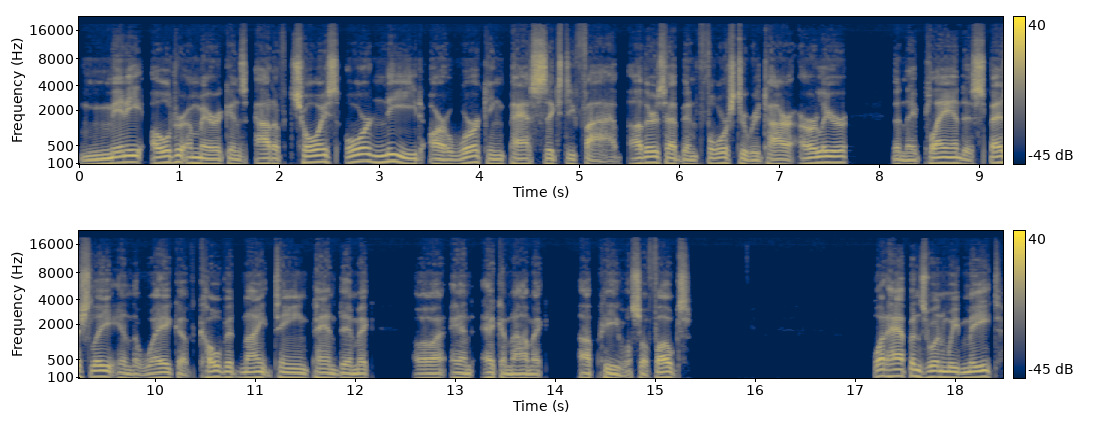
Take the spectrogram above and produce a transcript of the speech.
many older americans out of choice or need are working past 65 others have been forced to retire earlier than they planned, especially in the wake of COVID 19 pandemic uh, and economic upheaval. So, folks, what happens when we meet?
